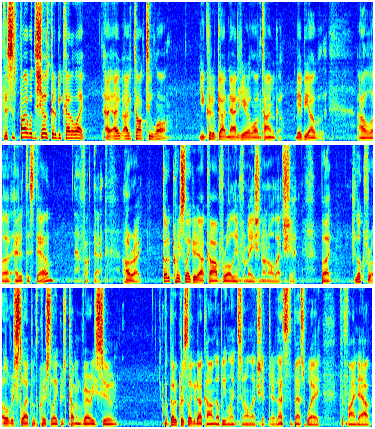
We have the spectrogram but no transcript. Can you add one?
this is probably what the show's going to be kind of like. I, I I've talked too long. You could have gotten out of here a long time ago. Maybe I'll I'll uh, edit this down. Nah, fuck that. All right. Go to chrislaker.com for all the information on all that shit. But look for Overslept with Chris Laker's coming very soon. But go to chrislaker.com. There'll be links and all that shit there. That's the best way to find out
